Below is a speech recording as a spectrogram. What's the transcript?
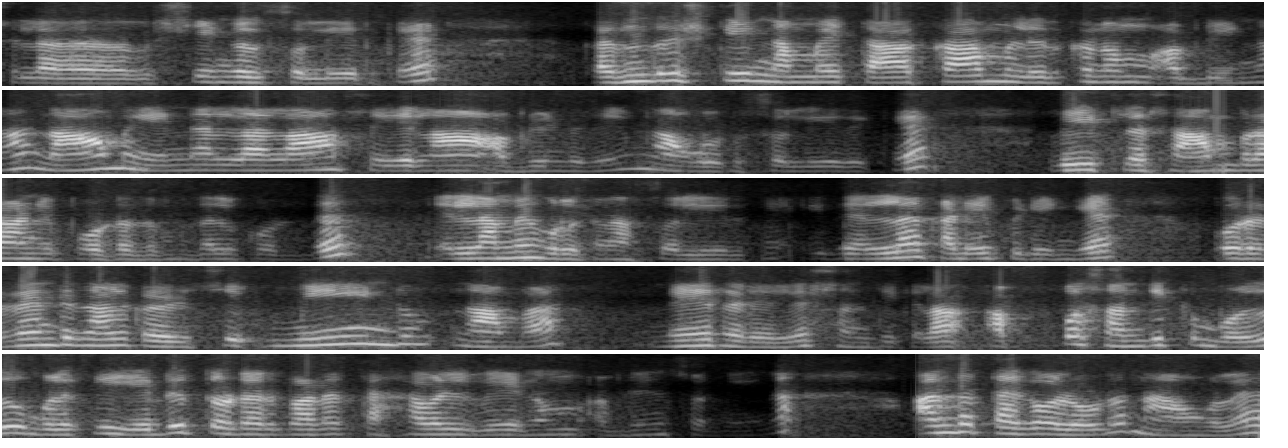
சில விஷயங்கள் சொல்லியிருக்கேன். கந்திருஷ்டி நம்மை தாக்காமல் இருக்கணும் அப்படின்னா நாம் என்னென்னலாம் செய்யலாம் அப்படின்றதையும் நான் உங்களுக்கு சொல்லியிருக்கேன். வீட்டில் சாம்பிராணி போடுறது முதல் கொண்டு எல்லாமே உங்களுக்கு நான் சொல்லியிருக்கேன். இதெல்லாம் கடைபிடிங்க ஒரு ரெண்டு நாள் கழித்து மீண்டும் நாம் நேரடியில் சந்திக்கலாம். அப்போ சந்திக்கும்போது உங்களுக்கு எது தொடர்பான தகவல் வேணும் அப்படின்னு சொன்னீங்கன்னா அந்த தகவலோடு நான் உங்களை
